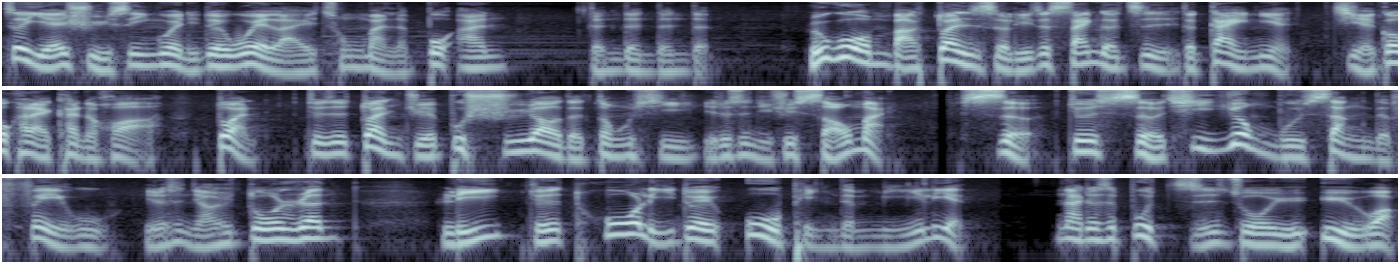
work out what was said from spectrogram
这也许是因为你对未来充满了不安，等等等等。如果我们把断舍离这三个字的概念解构开来看的话，断就是断绝不需要的东西，也就是你去少买；舍就是舍弃用不上的废物，也就是你要去多扔。离就是脱离对物品的迷恋，那就是不执着于欲望。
